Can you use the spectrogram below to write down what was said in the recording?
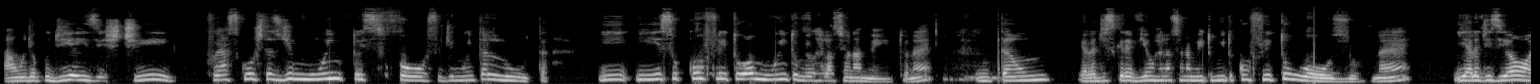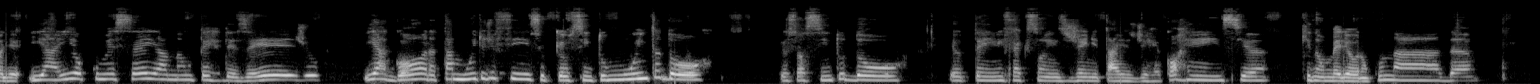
onde eu podia existir, foi às custas de muito esforço, de muita luta. E, e isso conflituou muito o meu relacionamento, né? Então, ela descrevia um relacionamento muito conflituoso, né? E ela dizia: Olha, e aí eu comecei a não ter desejo, e agora tá muito difícil, porque eu sinto muita dor, eu só sinto dor, eu tenho infecções genitais de recorrência, que não melhoram com nada,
